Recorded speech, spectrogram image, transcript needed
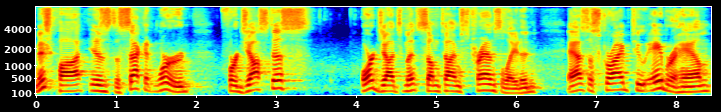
Mishpat is the second word for justice or judgment, sometimes translated, as ascribed to Abraham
